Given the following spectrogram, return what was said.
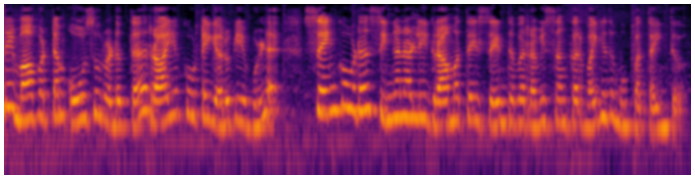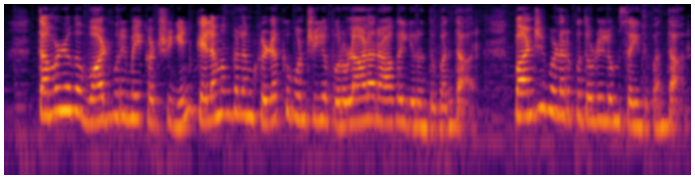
நீலகிரி மாவட்டம் ஓசூர் அடுத்த ராயக்கோட்டை அருகே உள்ள செங்கோட சிங்கநள்ளி கிராமத்தை சேர்ந்தவர் ரவிசங்கர் வயது முப்பத்தைந்து. தமிழக வாழ்வுரிமை கட்சியின் கெலமங்கலம் கிழக்கு ஒன்றிய பொருளாளராக இருந்து வந்தார். பன்றி வளர்ப்பு தொழிலும் செய்து வந்தார்.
